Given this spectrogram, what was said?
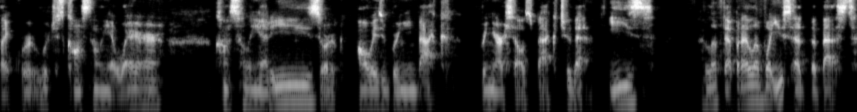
Like we're we're just constantly aware, constantly at ease, or always bringing back, bringing ourselves back to that ease. I love that, but I love what you said the best.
